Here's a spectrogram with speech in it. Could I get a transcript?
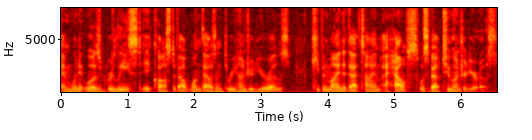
and when it was released, it cost about 1,300 euros. Keep in mind at that time, a house was about 200 euros.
